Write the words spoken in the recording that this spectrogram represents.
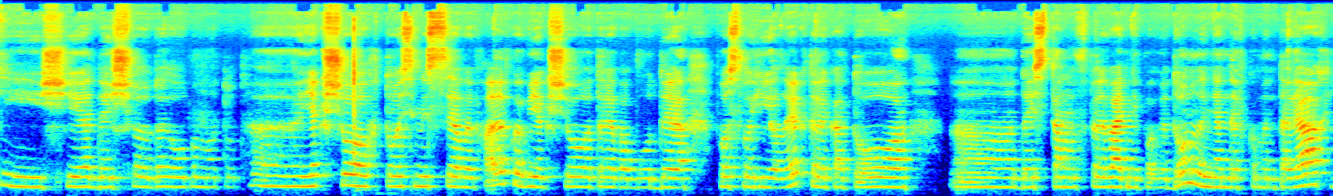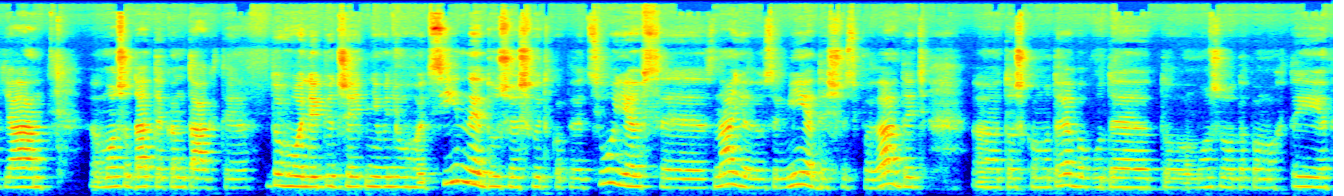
І ще дещо доробимо тут. Е, Якщо хтось місцевий в Харкові, якщо треба буде послуги електрика, то е, десь там в приватні повідомлення, не в коментарях, я можу дати контакти. Доволі бюджетні в нього ціни, дуже швидко працює, все знає, розуміє, десь щось порадить. Е, Тож, кому треба буде, то можу допомогти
